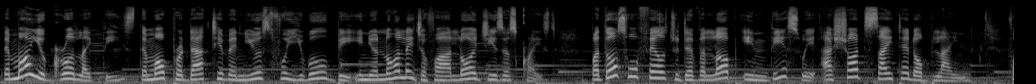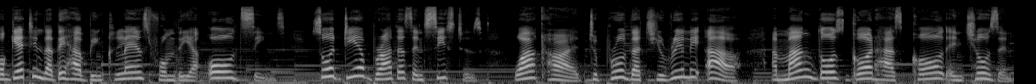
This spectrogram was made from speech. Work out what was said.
The more you grow like this, the more productive and useful you will be in your knowledge of our Lord Jesus Christ. But those who fail to develop in this way are short sighted or blind, forgetting that they have been cleansed from their old sins. So, dear brothers and sisters, work hard to prove that you really are among those God has called and chosen.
